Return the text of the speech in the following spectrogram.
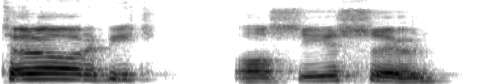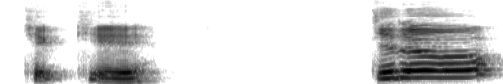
Ta-ra a bit. I'll see you soon. Take care. Ta-da!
